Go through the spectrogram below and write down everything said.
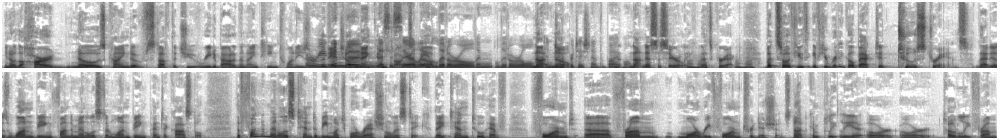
you know the hard nosed kind of stuff that you read about in the 1920s or, or that H.L. Mencken necessarily talks about. literal and literal Not no. interpretation of the Bible. N- not necessarily. Mm-hmm. That's correct. But so if you if you really go back to two strands, that is one being fundamentalist and one being Pentecostal, the fundamentalists tend to be much more rationalistic. They tend to have formed uh, from more reformed traditions, not completely uh, or or totally from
